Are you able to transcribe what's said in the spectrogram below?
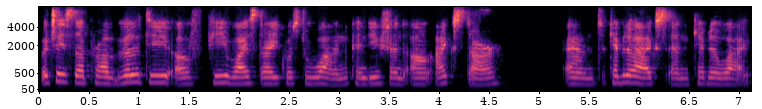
which is the probability of p y star equals to 1 conditioned on x star and capital X and capital Y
